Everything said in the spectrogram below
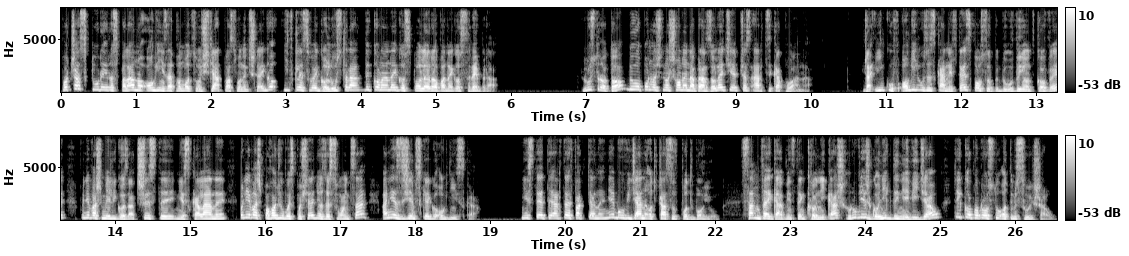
podczas której rozpalano ogień za pomocą światła słonecznego i wklęsłego lustra wykonanego z polerowanego srebra. Lustro to było ponoć noszone na bransolecie przez arcykapłana. Dla Inków ogień uzyskany w ten sposób był wyjątkowy, ponieważ mieli go za czysty, nieskalany, ponieważ pochodził bezpośrednio ze słońca, a nie z ziemskiego ogniska. Niestety artefakt ten nie był widziany od czasów podboju. Sam Vega, więc ten kronikarz, również go nigdy nie widział, tylko po prostu o tym słyszał.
